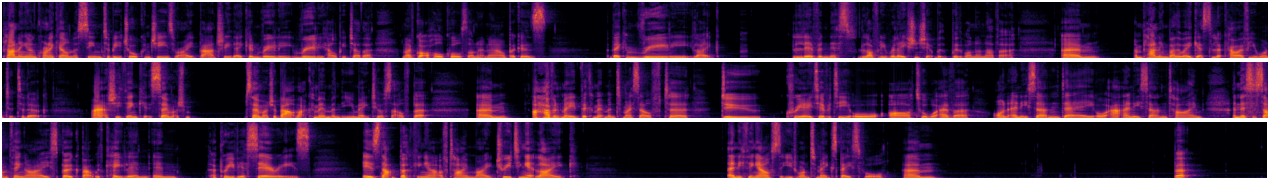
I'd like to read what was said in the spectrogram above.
planning and chronic illness seem to be chalk and cheese, right? But actually, they can really, really help each other. And I've got a whole course on it now because they can really like live in this lovely relationship with, with one another. Um, and planning, by the way, gets to look however you want it to look. I actually think it's so much, so much about that commitment that you make to yourself. But um, I haven't made the commitment to myself to do creativity or art or whatever on any certain day or at any certain time. And this is something I spoke about with Caitlin in a previous series. Is that booking out of time, right? Treating it like anything else that you'd want to make space for. Um, but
